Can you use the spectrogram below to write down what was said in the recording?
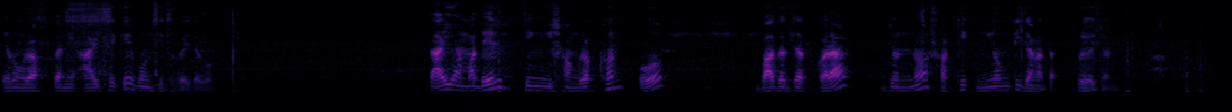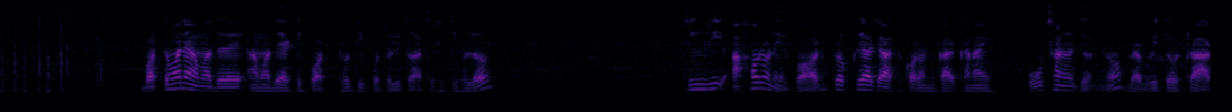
এবং রপ্তানি আয় থেকে বঞ্চিত হয়ে যাব। তাই আমাদের চিংড়ি সংরক্ষণ ও বাজারজাত করার জন্য সঠিক নিয়মটি জানা প্রয়োজন। বর্তমানে আমাদের আমাদের একটি পদ্ধতি প্রচলিত আছে, সেটি হলো চিংড়ি আহরণের পর প্রক্রিয়াজাতকরণ কারখানায় পৌঁছানোর জন্য ব্যবহৃত ট্রাক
